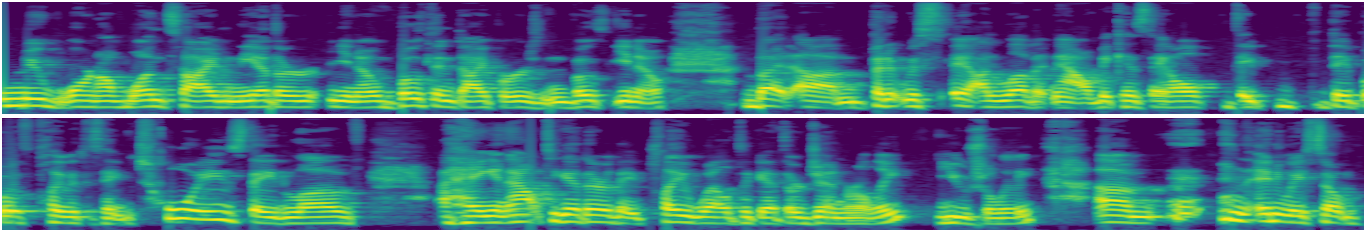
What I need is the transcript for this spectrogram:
newborn on one side and the other, you know, both in diapers and both, you know, but um, but it was I love it now because they all they they both play with the same toys. They love hanging out together. They play well together generally, usually. Um, anyway, so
